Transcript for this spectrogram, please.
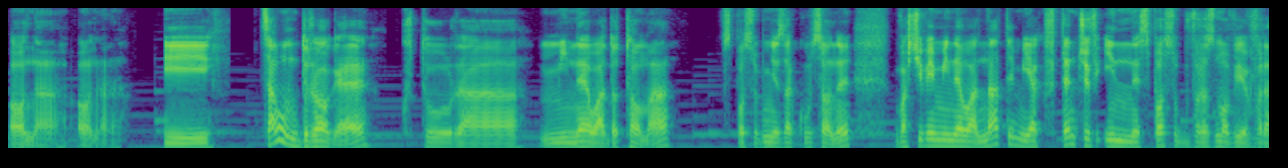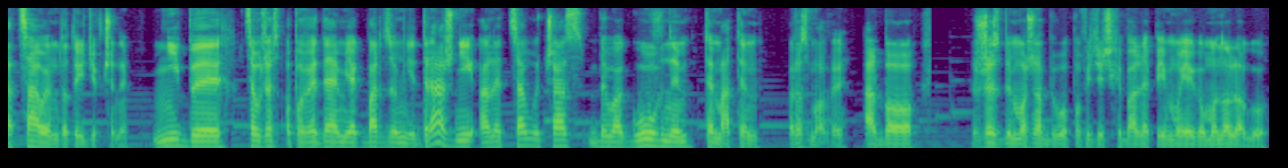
Ona, ona. I całą drogę, która minęła do Toma w sposób niezakłócony, właściwie minęła na tym, jak w ten czy w inny sposób w rozmowie wracałem do tej dziewczyny. Niby cały czas opowiadałem, jak bardzo mnie drażni, ale cały czas była głównym tematem rozmowy. Albo, żeby można było powiedzieć chyba lepiej mojego monologu.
